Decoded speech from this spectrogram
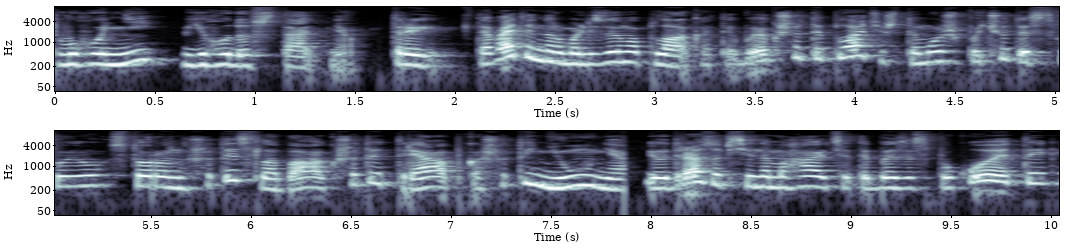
твого ні, його достатньо. Три. Давайте нормалізуємо плакати, бо якщо ти плачеш, ти можеш почути свою сторону, що ти слабак, що ти тряпка, що ти нюня, і одразу всі намагаються тебе заспокоїти,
